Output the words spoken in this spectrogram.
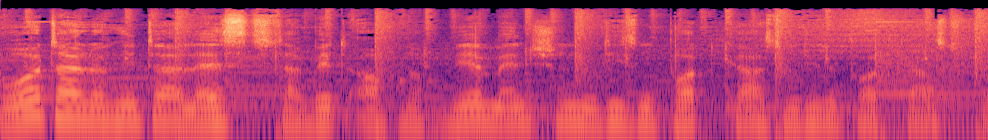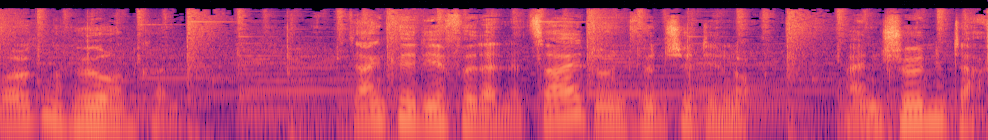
Beurteilung hinterlässt, damit auch noch mehr Menschen diesen Podcast und diese Podcast-Folgen hören können. danke dir für deine Zeit und wünsche dir noch einen schönen Tag.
